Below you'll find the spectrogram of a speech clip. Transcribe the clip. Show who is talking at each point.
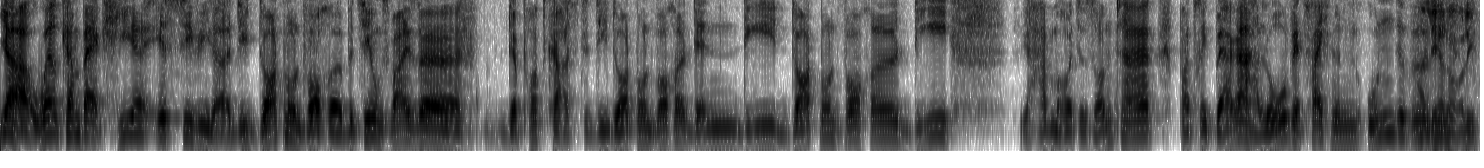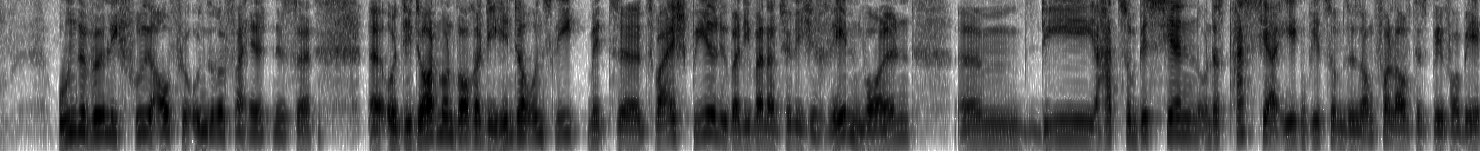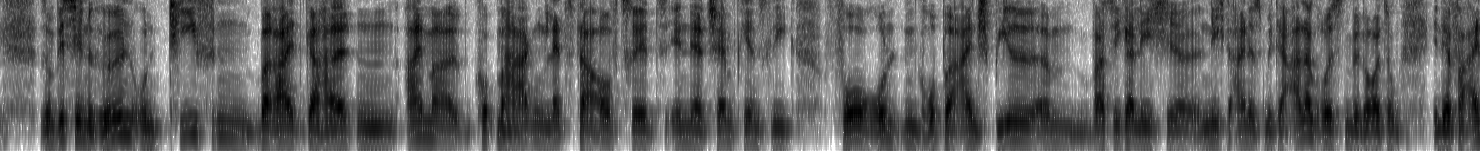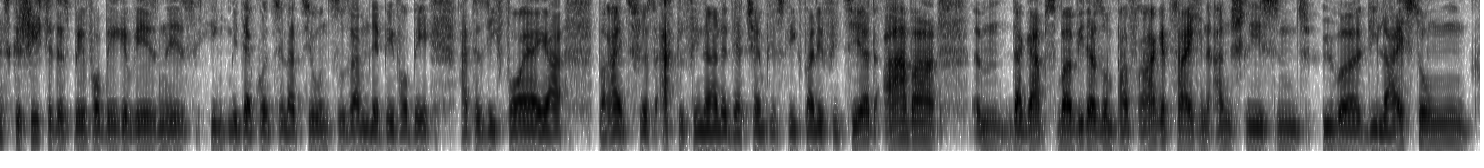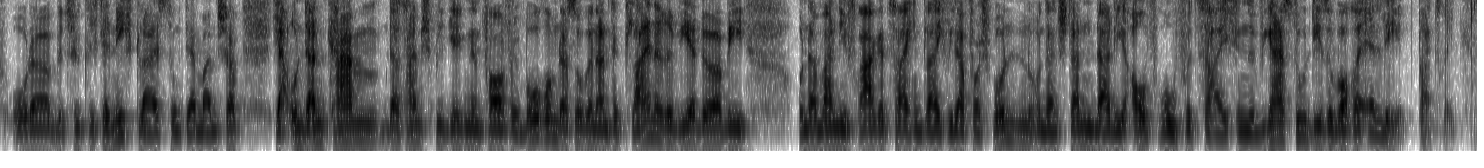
Speaker 1: Ja, welcome back. Hier ist sie wieder, die Dortmund-Woche, beziehungsweise der Podcast, die Dortmund-Woche, denn die Dortmund-Woche, die wir haben heute Sonntag. Patrick Berger, hallo. Wir zeichnen ungewöhnlich,
Speaker 2: hallo, Olli.
Speaker 1: ungewöhnlich früh auf für unsere Verhältnisse. Äh, und die Dortmund-Woche, die hinter uns liegt, mit äh, zwei Spielen, über die wir natürlich reden wollen, die hat so ein bisschen, und das passt ja irgendwie zum Saisonverlauf des BVB, so ein bisschen Höhen und Tiefen bereitgehalten. Einmal Kopenhagen, letzter Auftritt in der Champions League Vorrundengruppe ein Spiel, ähm, was sicherlich äh, nicht eines mit der allergrößten Bedeutung in der Vereinsgeschichte des BVB gewesen ist, hinkt mit der Konstellation zusammen. Der BVB hatte sich vorher ja bereits fürs Achtelfinale der Champions League qualifiziert, aber ähm, da gab es mal wieder so ein paar Fragezeichen anschließend über die Leistung oder bezüglich der Nichtleistung der Mannschaft. Ja, und dann kam das Heimspiel gegen den VfL Bochum, das sogenannte kleine Revierderby. Und dann waren die Fragezeichen gleich wieder verschwunden und dann standen da die Aufrufezeichen. Wie hast du diese Woche erlebt, Patrick?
